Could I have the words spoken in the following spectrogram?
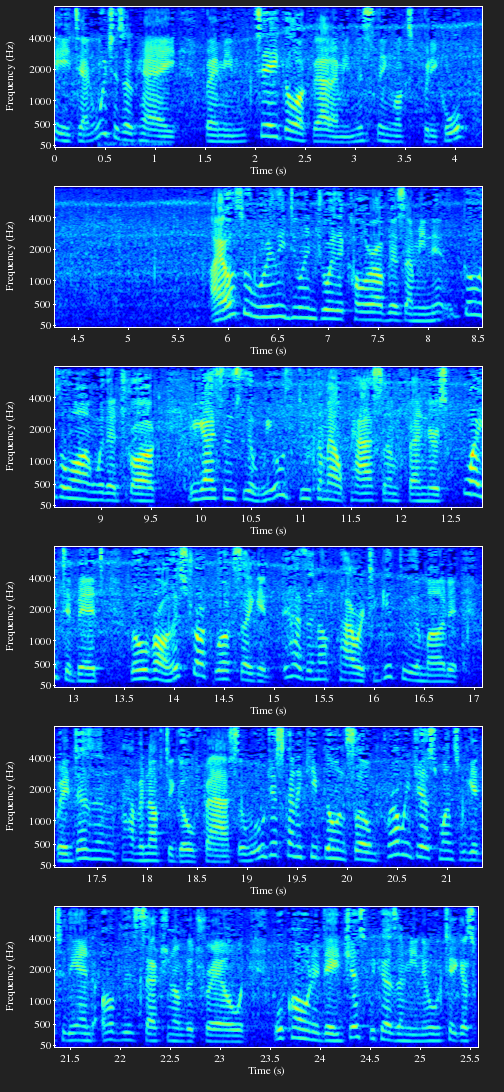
K10, which is okay, but I mean, take a look at that. I mean, this thing looks pretty cool. I also really do enjoy the color of this. I mean, it goes along with a truck. You guys can see the wheels do come out past some fenders quite a bit, but overall, this truck looks like it has enough power to get through the mud, but it doesn't have enough to go fast, so we're just gonna keep going slow. Probably just once we get to the end of this section of the trail, we'll call it a day just because, I mean, it will take us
